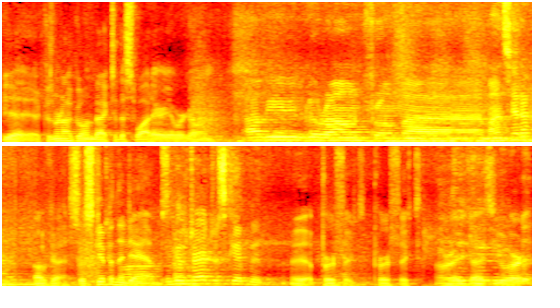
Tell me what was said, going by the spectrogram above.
Yeah, yeah, because we're not going back to the SWAT area. We're going. Uh, we will go around from uh, Mansehra. Okay, so skipping the dams. We will try to skip it. Yeah, perfect, perfect. All right, guys, you heard it.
